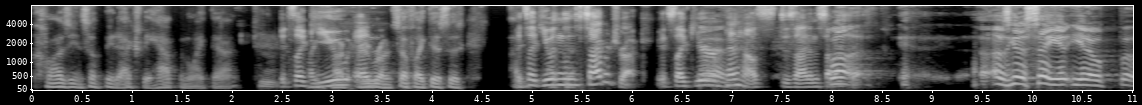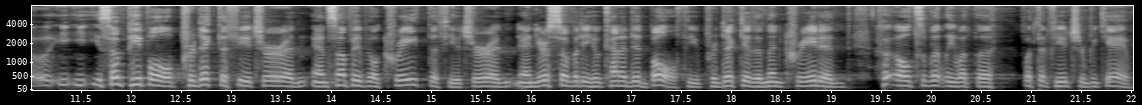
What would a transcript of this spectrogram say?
causing something to actually happen like that It's like Like you Doc and and stuff like this is it's like you and the Cybertruck. It's like your Yeah. penthouse design in the Cybertruck. Well, I was going to say, you, you know, uh, y- y- some people predict the future and, and some people create the future. And, and you're somebody who kind of did both. You predicted and then created ultimately what the, what the future became.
